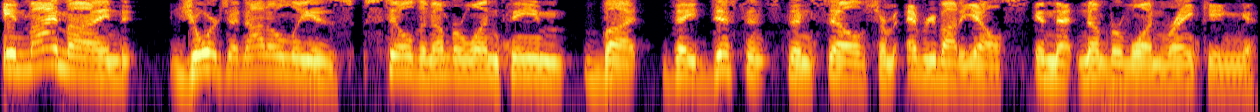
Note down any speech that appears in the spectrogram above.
In my mind, Georgia not only is still the number one team, but they distance themselves from everybody else in that number one ranking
